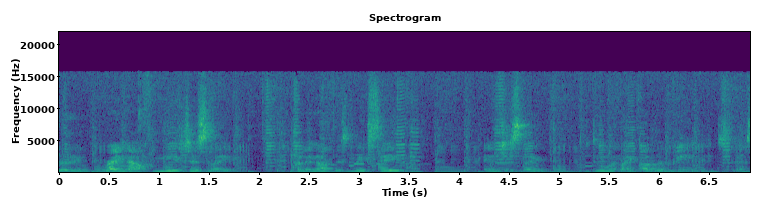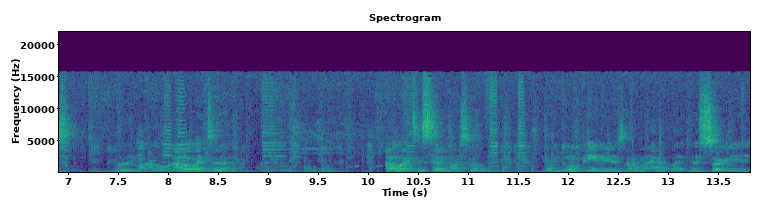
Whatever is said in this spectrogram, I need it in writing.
Really, right now for me, it's just like putting out this mixtape and just like doing like other paintings. That's really my goal. I don't like to, I don't like to set myself, when I'm doing paintings, I don't have like a certain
